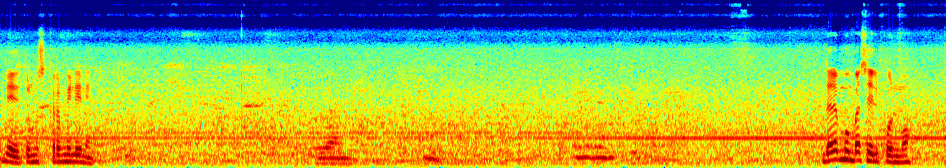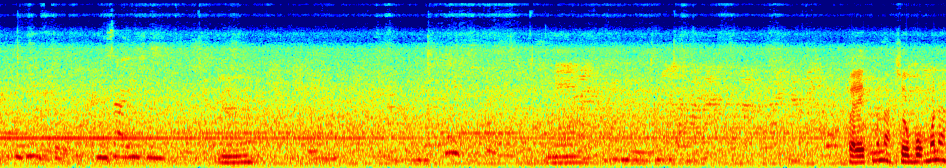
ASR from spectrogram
Hindi, dito mo sa Carmelin eh. Ayan. Dala mo ba cellphone mo? Iso. Mm. palit mo na. Subo mo na.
